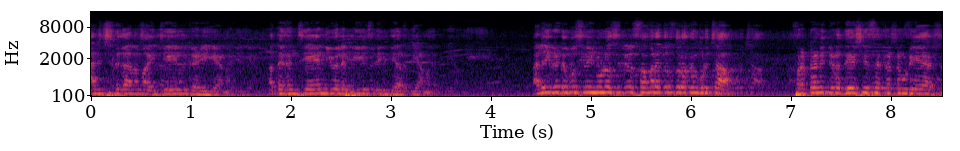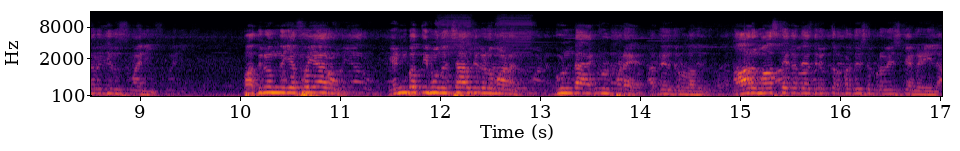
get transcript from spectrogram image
അനിശ്ചിതകാലമായി ജയിലിൽ കഴിയുകയാണ്. അദ്ദേഹം ജെ എൻ യുവിലെ പി എച്ച് ഡി വിദ്യാർത്ഥിയാണ്. അലിഗഡ് മുസ്ലിം യൂണിവേഴ്സിറ്റിയുടെ സമരത്തിന് തുടക്കം കുറിച്ച ഫ്രട്ടേണിറ്റിയുടെ ദേശീയ സെക്രട്ടറി കൂടിയായ ഷെർജിൽ ഉസ്മാനി. പതിനൊന്ന് എഫ്ഐആറും എൺപത്തിമൂന്ന് ചാർജുകളുമാണ് ഗുണ്ട ആക്ട് ഉൾപ്പെടെ അദ്ദേഹത്തിനുള്ളത്. ആറ് മാസത്തേക്ക് അദ്ദേഹത്തിന് ഉത്തർപ്രദേശിൽ പ്രവേശിക്കാൻ കഴിയില്ല.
